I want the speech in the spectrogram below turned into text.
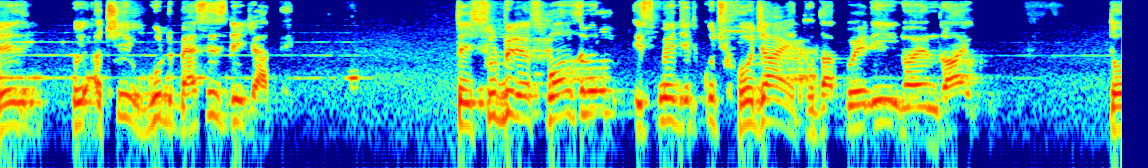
ये कोई अच्छी गुड मैसेज नहीं जाते। तो शुड बी रेस्पॉन्सिबल इसमें जित कुछ हो जाए तो दी नोन नोयन राय तो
